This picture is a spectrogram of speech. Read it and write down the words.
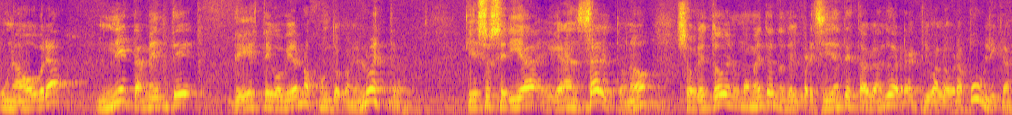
una obra netamente de este gobierno junto con el nuestro. Que eso sería el gran salto, ¿no? Sobre todo en un momento en donde el presidente está hablando de reactivar la obra pública.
